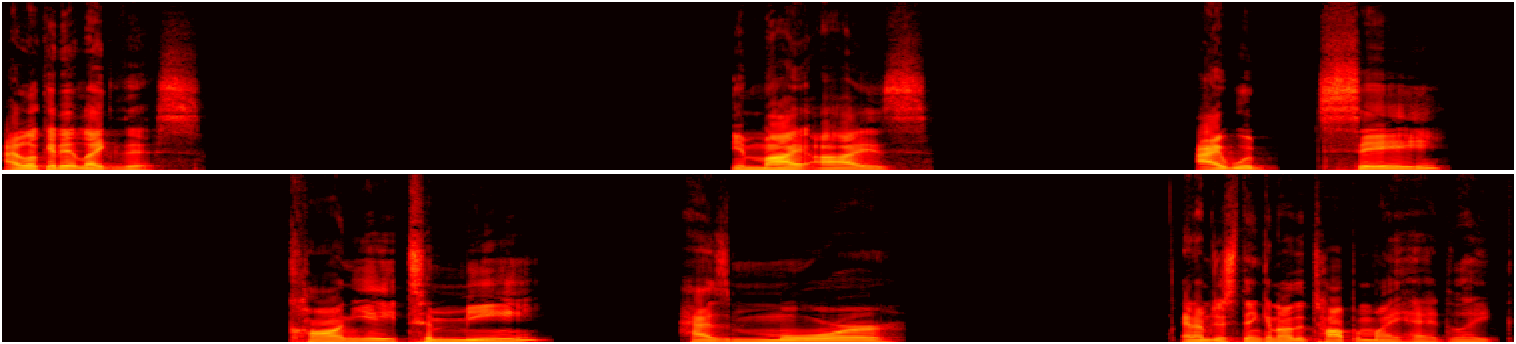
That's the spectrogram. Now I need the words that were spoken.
I look at it like this. In my eyes, I would say Kanye to me has more and I'm just thinking on the top of my head, like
